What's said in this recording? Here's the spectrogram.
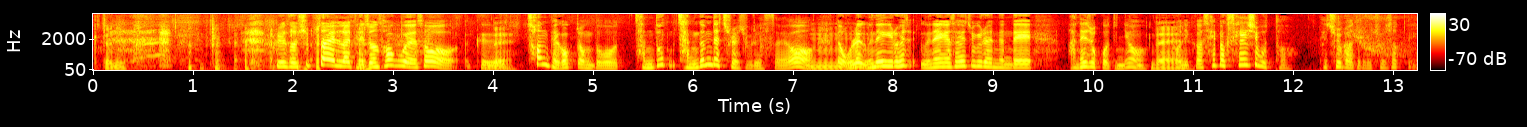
기자님? 그래서 14일 날 대전 서구에서 그 네. 1,100억 정도 잔금 잔금 대출해 주기로 했어요. 음. 근데 원래 은행으로 해- 은행에서 해 주기로 했는데 안해 줬거든요. 네. 그러니까 새벽 3시부터 대출 받으러 줄 섰대요.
